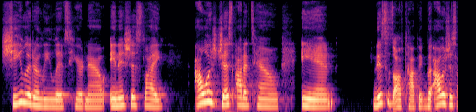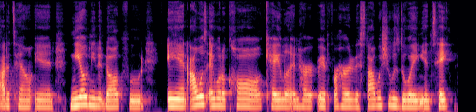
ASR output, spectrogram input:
she literally lives here now. And it's just like, I was just out of town and this is off topic, but I was just out of town and Neo needed dog food. And I was able to call Kayla and her and for her to stop what she was doing and take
